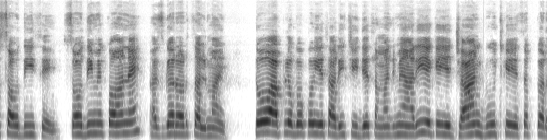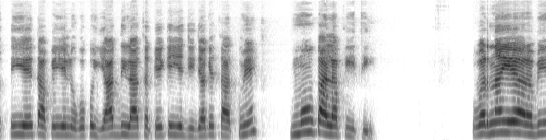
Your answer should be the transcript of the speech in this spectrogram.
सऊदी से। सऊदी में कौन है? असगर और सलमा है। तो आप लोगों को ये सारी चीज़ें समझ में आ रही है कि ये जानबूझ के ये सब करती है, ताकि ये लोगों को याद दिला सके कि ये जीजा के साथ में मुँह काला की थी। वरना ये अरबी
